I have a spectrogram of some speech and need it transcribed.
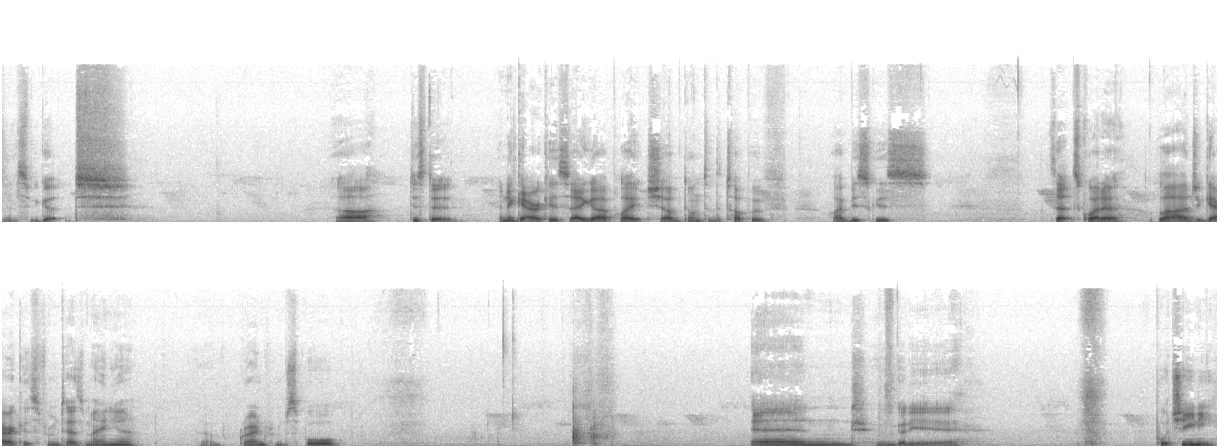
what we got? Ah, just a an agaricus agar plate shoved onto the top of hibiscus. So that's quite a large agaricus from Tasmania, uh, grown from spore. And we've got here porcini.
